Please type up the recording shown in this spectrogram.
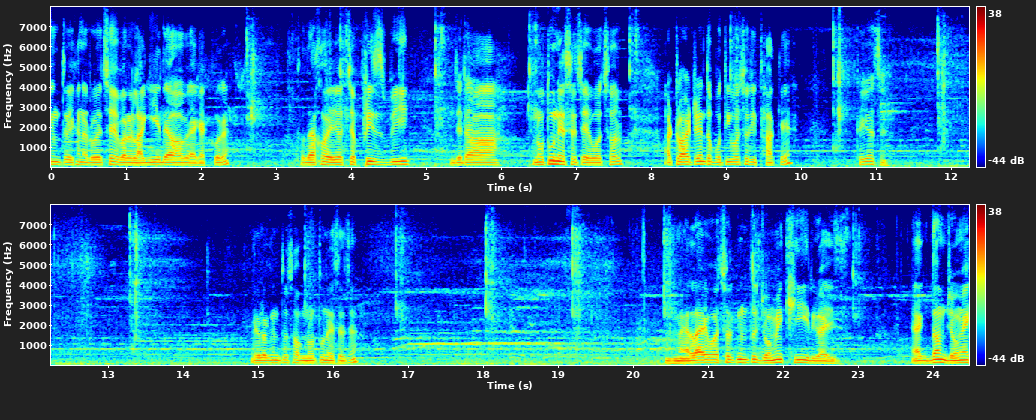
কিন্তু এখানে রয়েছে। এবারে লাগিয়ে দেওয়া হবে এক এক করে। তো দেখো, এই হচ্ছে ফ্রিসবি যেটা নতুন এসেছে এবছর। আর টয় ট্রেন তো প্রতি বছরই থাকে। ঠিক আছে? এগুলো কিন্তু সব নতুন এসেছে। মেলা এবছর কিন্তু জমে ক্ষীর গাইজ একদম জমে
